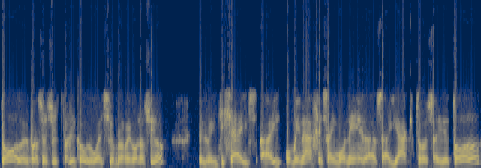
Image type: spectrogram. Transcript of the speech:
todo el proceso histórico, Uruguay siempre reconoció, el 26. Hay homenajes, hay monedas, hay actos, hay de todo,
